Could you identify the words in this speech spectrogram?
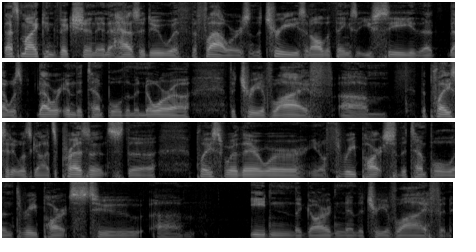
that's my conviction, and it has to do with the flowers and the trees and all the things that you see that that was that were in the temple, the menorah, the tree of life, um, the place that it was God's presence, the place where there were you know three parts to the temple and three parts to um, Eden, the garden, and the tree of life, and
